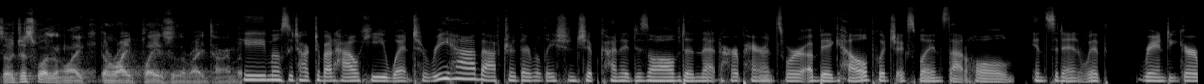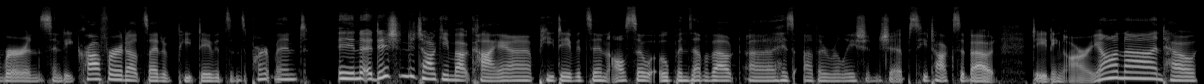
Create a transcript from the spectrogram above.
So it just wasn't like the right place or the right time. He mostly talked about how he went to rehab after their relationship kind of dissolved and that her parents were a big help, which explains that whole incident with Randy Gerber and Cindy Crawford outside of Pete Davidson's apartment. In addition to talking about Kaia, Pete Davidson also opens up about uh, his other relationships. He talks about dating Ariana and how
